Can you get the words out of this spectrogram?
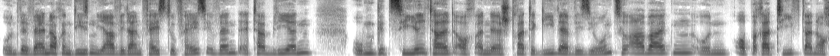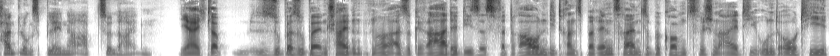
Und wir werden auch in diesem Jahr wieder ein Face-to-Face-Event etablieren, um gezielt halt auch an der Strategie der Vision zu arbeiten und operativ dann auch Handlungspläne abzuleiten. Ja, ich glaube, super, super entscheidend. Ne? Also gerade dieses Vertrauen, die Transparenz reinzubekommen zwischen IT und OT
